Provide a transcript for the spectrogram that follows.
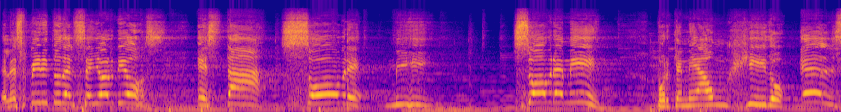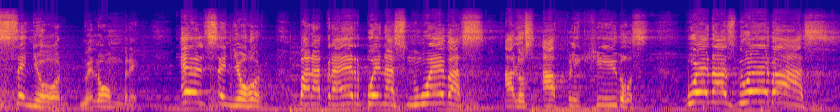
El Espíritu del Señor Dios está sobre mí sobre mí, porque me ha ungido el Señor, no el hombre, el Señor, para traer buenas nuevas a los afligidos. Buenas nuevas,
